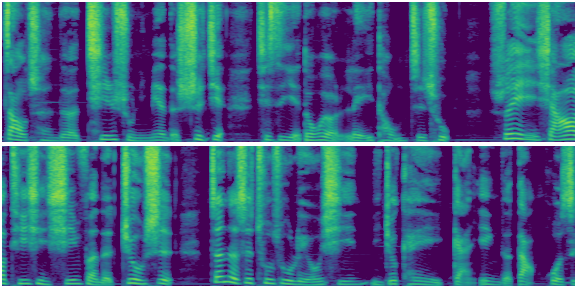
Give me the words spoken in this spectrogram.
造成的亲属里面的事件，其实也都会有雷同之处。所以，想要提醒新粉的，就是真的是处处留心，你就可以感应得到，或者是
